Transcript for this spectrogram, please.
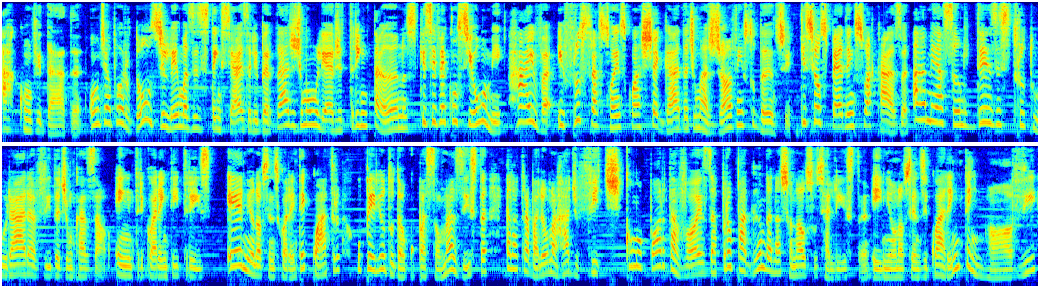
A Convidada, onde abordou os dilemas existenciais da liberdade de uma mulher de 30 anos que se vê com ciúme, raiva e frustrações com a chegada de uma jovem estudante que se hospeda em sua casa, ameaçando desestruturar a vida de um casal. Entre 43 e 1944, o período da ocupação nazista, ela trabalhou na Rádio FIT como porta-voz da propaganda nacional socialista. Em 1949,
